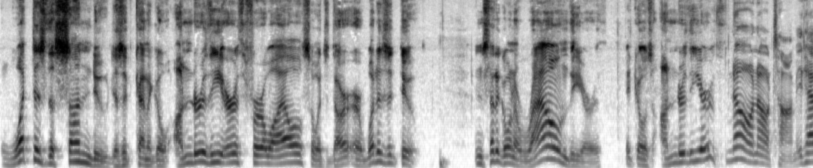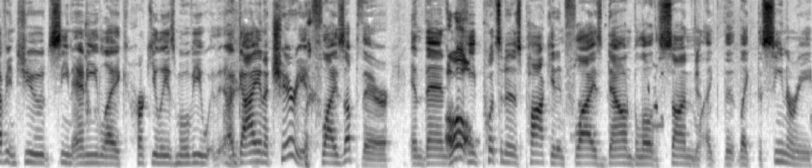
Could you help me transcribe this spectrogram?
what does the sun do? Does it kind of go under the Earth for a while so it's dark, or what does it do? Instead of going around the Earth, it goes under the Earth. No, no, Tom. It haven't you seen any like Hercules movie? A guy in a chariot flies up there, and then Oh. he puts it in his pocket and flies down below the sun, like the like the scenery,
